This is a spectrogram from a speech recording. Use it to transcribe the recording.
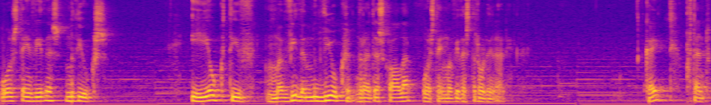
hoje têm vidas medíocres. E eu que tive uma vida medíocre durante a escola, hoje tenho uma vida extraordinária. Ok? Portanto,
